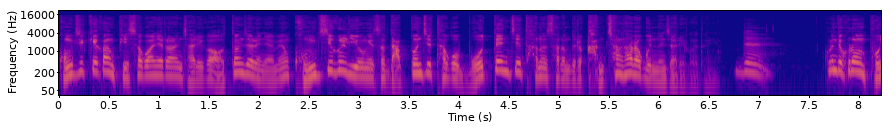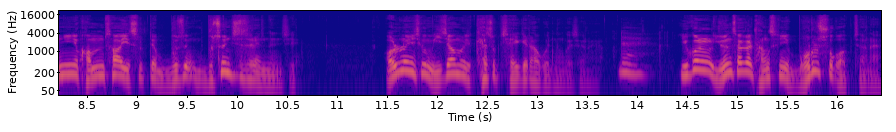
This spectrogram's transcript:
공직기강 비서관이라는 자리가 어떤 자리냐면 공직을 이용해서 나쁜 짓 하고 못된 짓 하는 사람들을 감찰하라고 있는 자리거든요. 네. 그런데 그러면 본인이 검사 있을 때 무슨 무슨 짓을 했는지 언론이 지금 이 점을 계속 제기를 하고 있는 거잖아요. 네. 이걸 윤석열 당선이 모를 수가 없잖아요.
